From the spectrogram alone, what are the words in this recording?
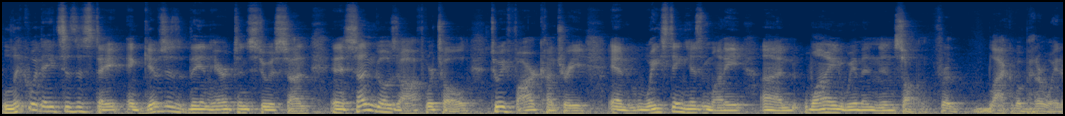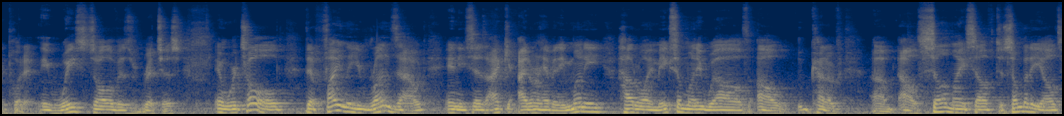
liquidates his estate, and gives the inheritance to his son. And his son goes off, we're told, to a far country and wasting his money on wine, women, and song, for lack of a better way to put it. He wastes all of his riches. And we're told that finally he runs out and he says, I, I don't have any money. How do I make some money? Well, I'll, I'll kind of um, I'll sell myself to somebody else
